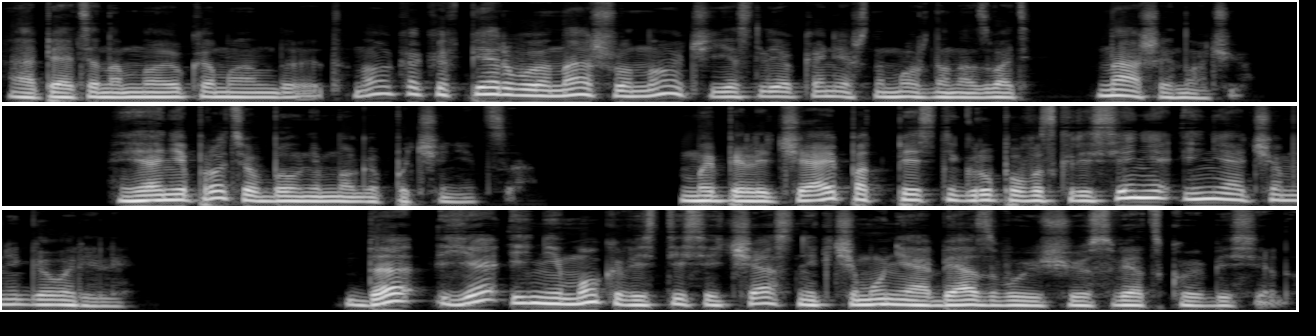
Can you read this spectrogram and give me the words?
Опять она мною командует, но, как и в первую нашу ночь, если ее, конечно, можно назвать нашей ночью, я не против был немного подчиниться. Мы пили чай под песни группы «Воскресенье» и ни о чем не говорили. Да, я и не мог вести сейчас ни к чему не обязывающую светскую беседу.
